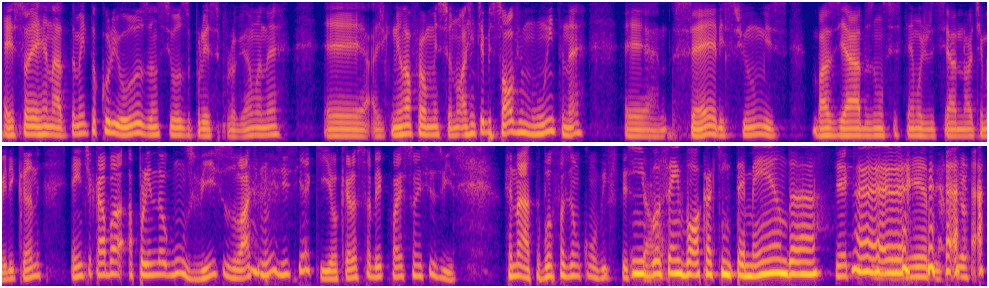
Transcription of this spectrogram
É isso aí, Renato. Também estou curioso, ansioso por esse programa, né? É, que nem o Rafael mencionou, a gente absolve muito, né? É, séries, filmes baseados no sistema judiciário norte-americano, a gente acaba aprendendo alguns vícios lá que não existem aqui. Eu quero saber quais são esses vícios. Renata, vou fazer um convite especial. E você invoca a quinta emenda. Tem a quinta é. emenda,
